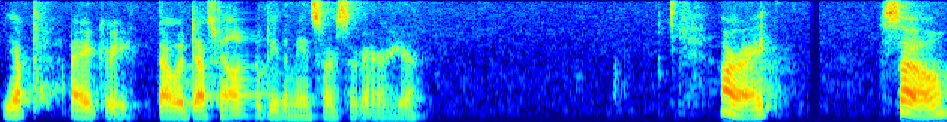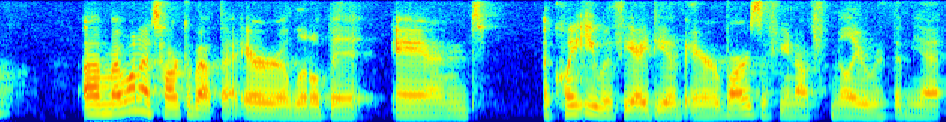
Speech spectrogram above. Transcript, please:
Yep, I agree. That would definitely be the main source of error here. All right, so um, I want to talk about that error a little bit and acquaint you with the idea of error bars if you're not familiar with them yet.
